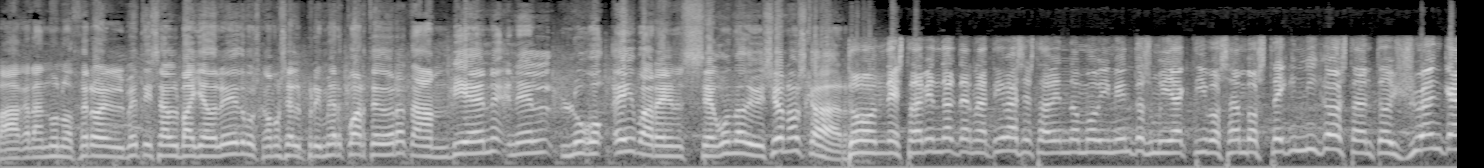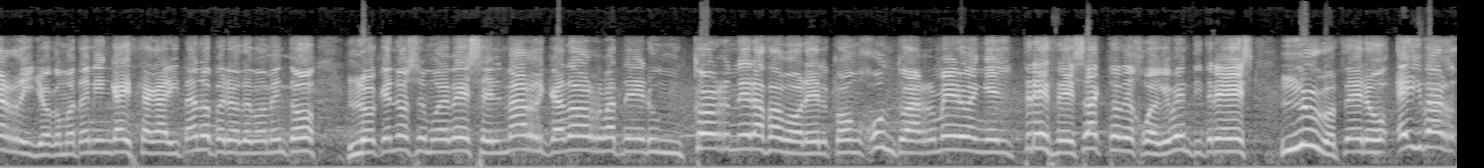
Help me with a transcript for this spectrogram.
Va ganando 1-0 el Betis al Valladolid. Buscamos el primer cuarto de hora también en el Lugo Eibar en segunda división, Oscar. Donde está viendo alternativas, está viendo movimientos muy activos ambos técnicos, tanto Joan Carrillo como también Gaizka Garitano, pero de momento lo que no se mueve es el marcador. Va a tener un córner a favor el conjunto armero en el 13 exacto de juego y 23. Lugo 0, Eibar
